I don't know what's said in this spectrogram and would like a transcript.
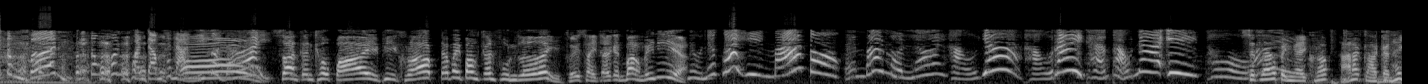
ม่ต้องเบิ้ลไม่ต้องพ่นควันดำขนาดนี้ก็ได้ สร้างกันเข้าไป พี่ครับ แต่ไม่ป้องกันฝุ่นเลย เคยใส่ใจกันบ้างไหมเนี่ย หนูนึกว่าหิมะตกเต็มบ้านหมดเลยเผาหญ้าเผาไร่แถมเผานาอีกโถเสร็จแล้วเป็นไงครับ หาหน้ากากกันให้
